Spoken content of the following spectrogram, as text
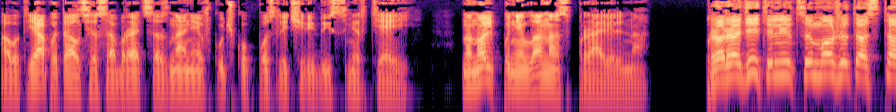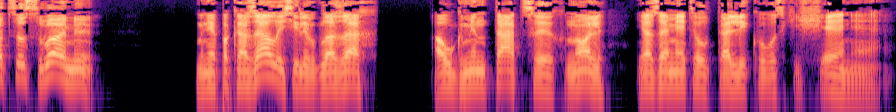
а вот я пытался собрать сознание в кучку после череды смертей. Но Ноль поняла нас правильно. «Прародительница может остаться с вами!» Мне показалось, или в глазах аугментациях Ноль я заметил талику восхищения.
